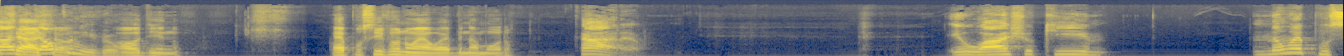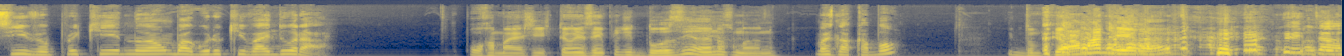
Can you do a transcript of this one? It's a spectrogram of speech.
amizade de acha, alto nível. Aldino? É possível ou não é web namoro? Cara, eu acho que não é possível porque não é um bagulho que vai durar. Porra, mas a gente tem um exemplo de 12 anos, mano. Mas não acabou? De pior maneira. né? Então,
